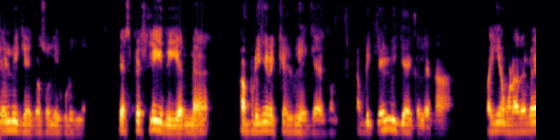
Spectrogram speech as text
கேள்வி கேட்க சொல்லி கொடுங்க. எஸ்பெஷலி இது என்ன? அப்படிங்கிற கேள்வியை கேட்கணும். அப்படி கேள்வி கேட்கலைன்னா பையன் வளரவே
